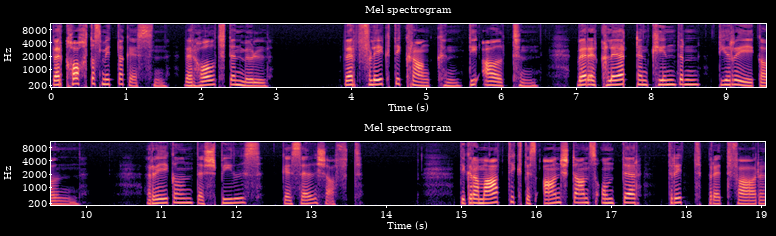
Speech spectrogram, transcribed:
Wer kocht das Mittagessen? Wer holt den Müll? Wer pflegt die Kranken, die Alten? Wer erklärt den Kindern die Regeln? Regeln des Spiels Gesellschaft. Die Grammatik des Anstands und der Trittbrettfahrer.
